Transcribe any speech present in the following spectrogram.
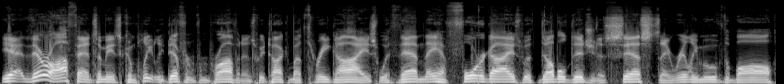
Yeah, their offense. I mean, it's completely different from Providence. We talked about three guys with them. They have four guys with double-digit assists. They really move the ball,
